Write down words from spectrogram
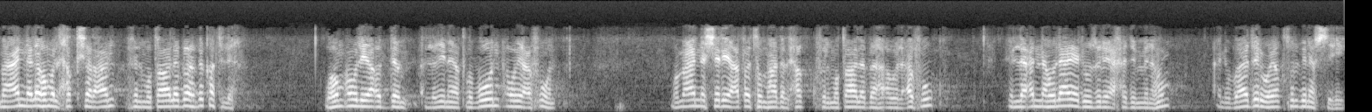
مع أن لهم الحق شرعا في المطالبة بقتله. وهم أولياء الدم الذين يطلبون أو يعفون. ومع أن الشريعة أعطتهم هذا الحق في المطالبة أو العفو إلا أنه لا يجوز لأحد منهم أن يبادر ويقتل بنفسه.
